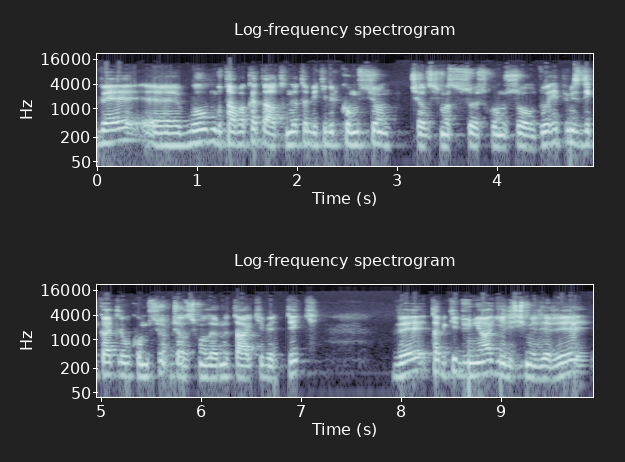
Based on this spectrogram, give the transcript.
Ve e, bu mutabakat altında tabii ki bir komisyon çalışması söz konusu oldu. Hepimiz dikkatle bu komisyon çalışmalarını takip ettik. Ve tabii ki dünya gelişmeleri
